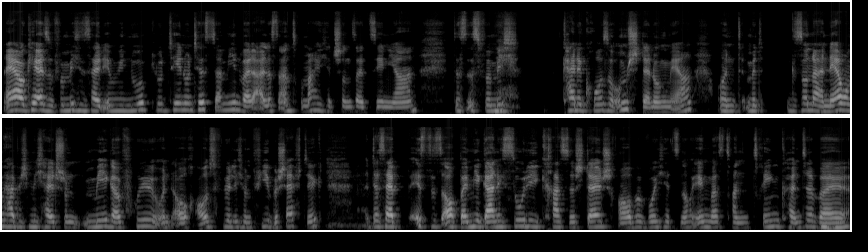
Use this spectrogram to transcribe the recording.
naja, okay, also für mich ist es halt irgendwie nur Gluten und Histamin, weil alles andere mache ich jetzt schon seit zehn Jahren. Das ist für mich keine große Umstellung mehr. Und mit gesunder Ernährung habe ich mich halt schon mega früh und auch ausführlich und viel beschäftigt. Deshalb ist es auch bei mir gar nicht so die krasse Stellschraube, wo ich jetzt noch irgendwas dran drehen könnte, weil, mhm.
